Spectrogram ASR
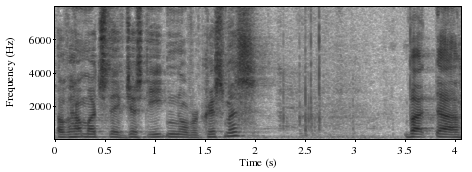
of how much they've just eaten over Christmas. But, uh,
